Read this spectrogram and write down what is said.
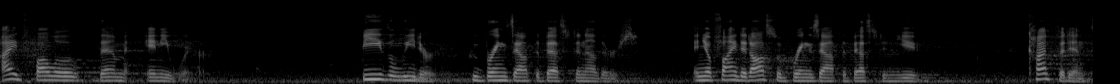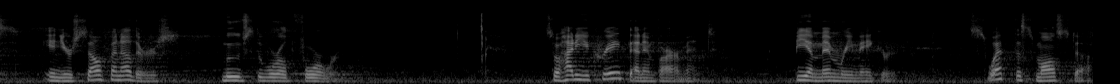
I'd follow them anywhere. Be the leader who brings out the best in others, and you'll find it also brings out the best in you. Confidence in yourself and others moves the world forward. So, how do you create that environment? Be a memory maker. Sweat the small stuff.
